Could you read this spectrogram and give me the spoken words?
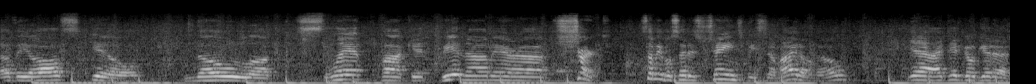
of the all-skill, no-luck, slant pocket, Vietnam era shirt. Some people said it's changed me some, I don't know. Yeah, I did go get a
